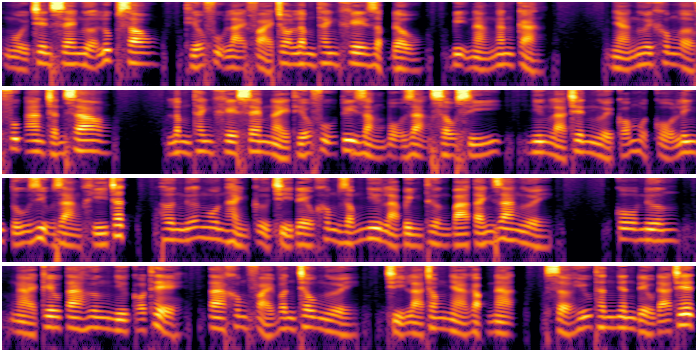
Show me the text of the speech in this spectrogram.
ngồi trên xe ngựa lúc sau, thiếu phụ lại phải cho Lâm Thanh Khê dập đầu, bị nàng ngăn cản. Nhà ngươi không ở Phúc An Trấn sao? Lâm Thanh Khê xem này thiếu phụ tuy rằng bộ dạng xấu xí, nhưng là trên người có một cổ linh tú dịu dàng khí chất, hơn nữa ngôn hành cử chỉ đều không giống như là bình thường bá tánh ra người. Cô nương, ngài kêu ta hương như có thể, ta không phải Vân Châu người, chỉ là trong nhà gặp nạn, sở hữu thân nhân đều đã chết,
